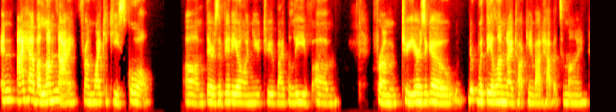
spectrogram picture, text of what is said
And I have alumni from Waikiki School. Um, there's a video on YouTube, I believe, um, from two years ago with the alumni talking about habits of mind.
